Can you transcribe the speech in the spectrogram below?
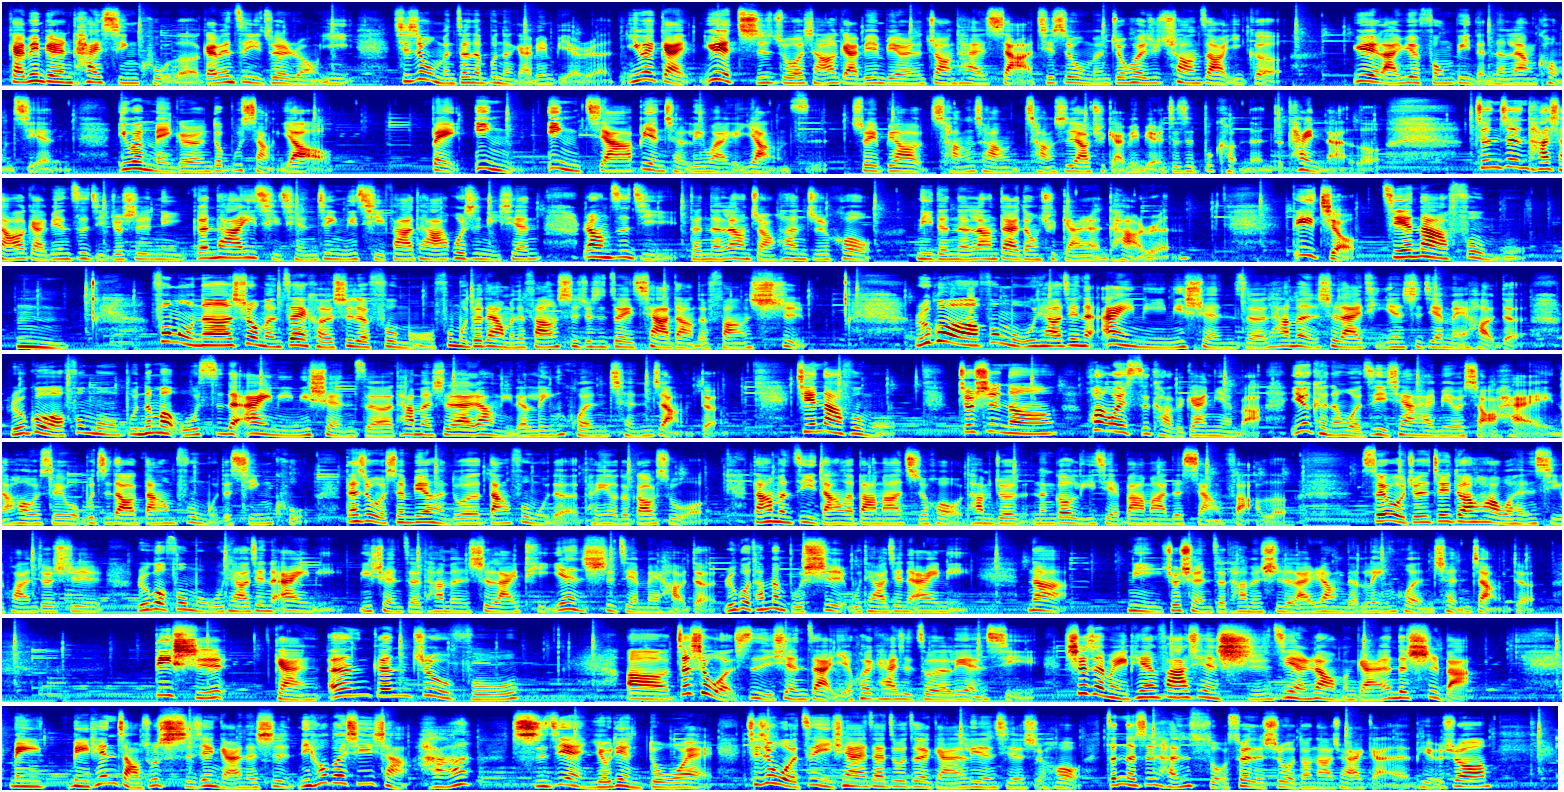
改变别人太辛苦了，改变自己最容易。其实我们真的不能改变别人，因为改越执着想要改变别人的状态下，其实我们就会去创造一个越来越封闭的能量空间，因为每个人都不想要。被硬硬加变成另外一个样子，所以不要常常尝试要去改变别人，这是不可能的，太难了。真正他想要改变自己，就是你跟他一起前进，你启发他，或是你先让自己的能量转换之后，你的能量带动去感染他人。第九，接纳父母。嗯，父母呢是我们最合适的父母，父母对待我们的方式就是最恰当的方式。如果父母无条件的爱你，你选择他们是来体验世间美好的；如果父母不那么无私的爱你，你选择他们是来让你的灵魂成长的。接纳父母，就是呢换位思考的概念吧。因为可能我自己现在还没有小孩，然后所以我不知道当父母的辛苦。但是我身边很多当父母的朋友都告诉我，当他们自己当了爸妈之后，他们就能够理解爸妈的想法了。所以我觉得这段话我很喜欢，就是如果父母无条件的爱你，你选择他们是来体验世界美好的；如果他们不是无条件的爱你，那你就选择他们是来让你的灵魂成长的。第十，感恩跟祝福，呃，这是我自己现在也会开始做的练习，试着每天发现十件让我们感恩的事吧。每每天找出十件感恩的事，你会不会心想，哈？实践有点多哎，其实我自己现在在做这个感恩练习的时候，真的是很琐碎的事我都拿出来感恩。比如说，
